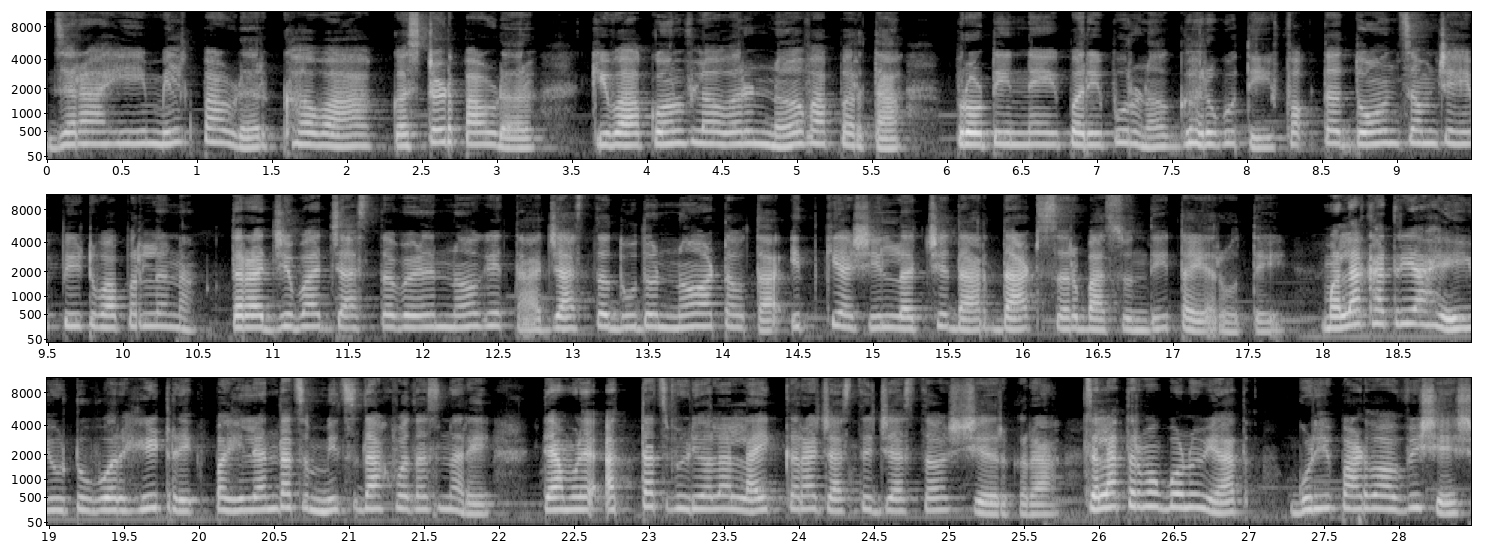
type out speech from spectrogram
जराही मिल्क पावडर खवा कस्टर्ड पावडर किंवा कॉर्नफ्लॉवर न वापरता प्रोटीनने परिपूर्ण घरगुती फक्त दोन चमचे हे पीठ वापरलं ना तर अजिबात जास्त वेळ न घेता जास्त दूध न आटवता इतकी अशी लच्छेदार दाटसर बासुंदी तयार होते. मला खात्री आहे यूट्यूबवर ही ट्रिक पहिल्यांदाच मीच दाखवत असणार आहे त्यामुळे आत्ताच व्हिडिओला लाईक करा जास्तीत जास्त शेअर करा. चला तर मग बनवूयात गुढीपाडवा विशेष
